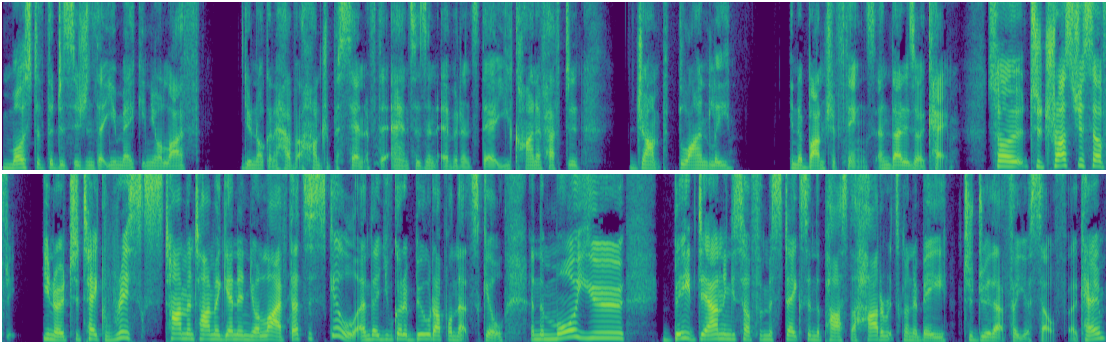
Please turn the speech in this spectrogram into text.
most of the decisions that you make in your life, you're not going to have 100% of the answers and evidence there. You kind of have to jump blindly in a bunch of things, and that is okay. So to trust yourself you know, to take risks time and time again in your life. That's a skill, and that you've got to build up on that skill. And the more you beat down on yourself for mistakes in the past, the harder it's going to be to do that for yourself. Okay.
